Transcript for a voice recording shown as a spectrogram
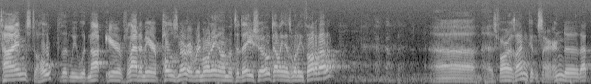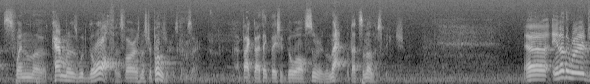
times to hope that we would not hear Vladimir Posner every morning on the Today Show telling us what he thought about it? Uh, as far as I'm concerned, uh, that's when the cameras would go off as far as Mr. Posner is concerned. In fact, I think they should go off sooner than that, but that's another speech. Uh, in other words,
